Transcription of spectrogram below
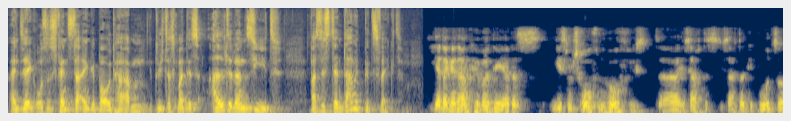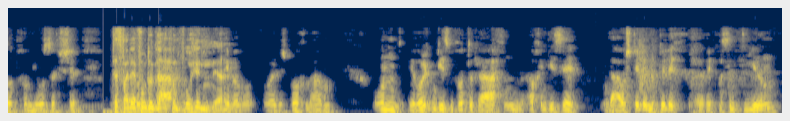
ein sehr großes Fenster eingebaut haben, durch das man das alte dann sieht. Was ist denn damit bezweckt? Ja, der Gedanke war der, dass in diesem Schrofenhof ist, äh, ist, auch das, ist auch der Geburtsort von Josef Schipp. Das war der Fotograf von vorhin, ja. Dem wir vorher gesprochen haben. Und wir wollten diesen Fotografen auch in diese, in der Ausstellung natürlich äh, repräsentieren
